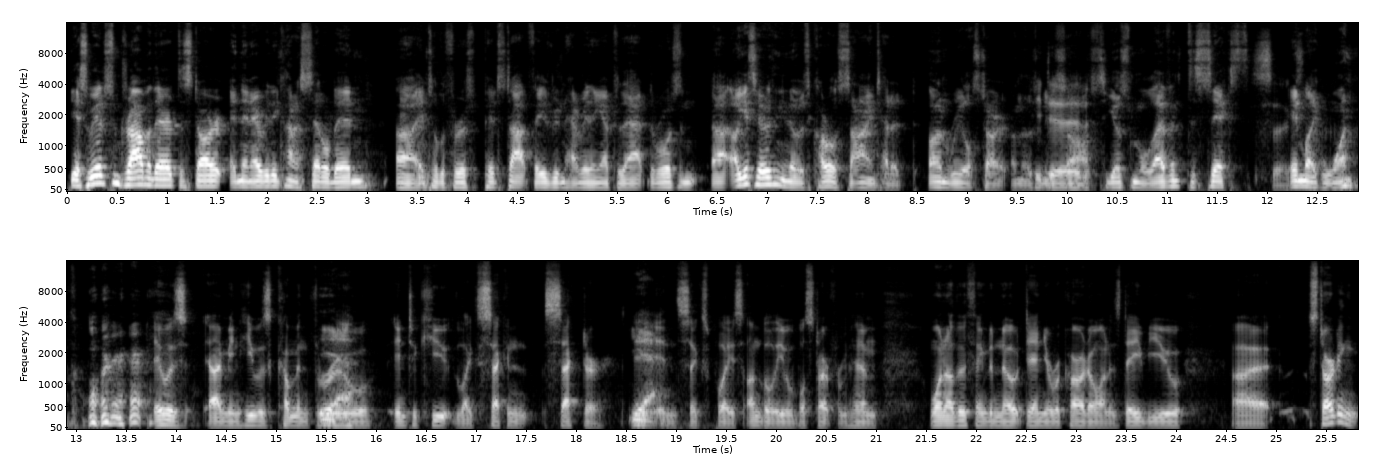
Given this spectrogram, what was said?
yeah, so we had some drama there at the start, and then everything kind of settled in uh, Mm-hmm. until the first pit stop phase. We didn't have anything after that. There wasn't. Uh, I guess the other thing you know is Carlos Sainz had an unreal start on those He new did. softs. He goes from 11th to 6th Sixth, in like one corner. It was. I mean, he was coming through into cute like second sector. in- Yeah. In, sixth place, unbelievable start from him. One other thing to note: Daniel Ricciardo on his debut, uh, starting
